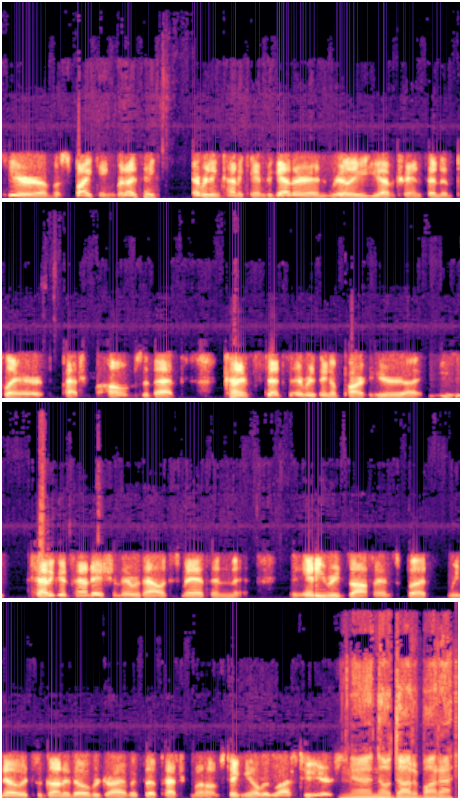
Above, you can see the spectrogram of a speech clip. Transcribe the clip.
here of a spiking, but I think everything kind of came together, and really you have a transcendent player, Patrick Mahomes, and that kind of sets everything apart here. Uh, you had a good foundation there with Alex Smith and Andy Reid's offense, but we know it's gone into overdrive with uh, Patrick Mahomes taking over the last two years. Yeah, no doubt about it.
